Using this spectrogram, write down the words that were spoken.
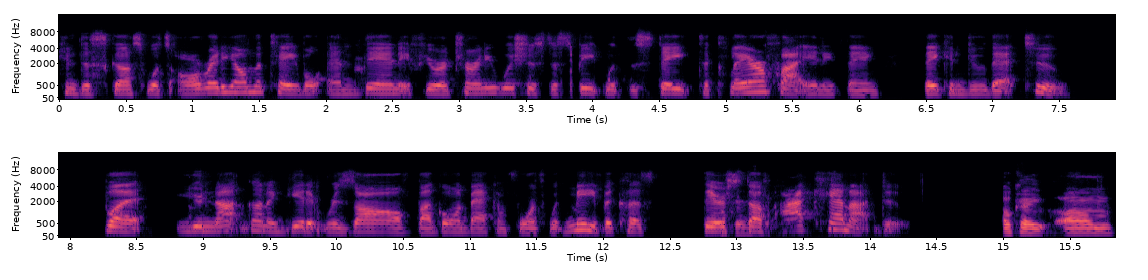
can discuss what's already on the table. And then, if your attorney wishes to speak with the state to clarify anything, they can do that too. But you're not going to get it resolved by going back and forth with me because there's Okay. stuff I cannot do. Okay, um,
